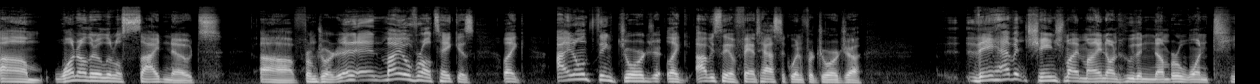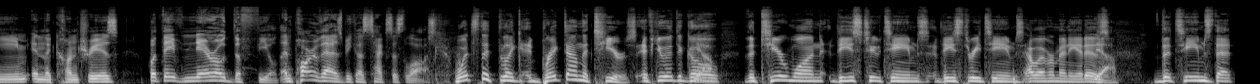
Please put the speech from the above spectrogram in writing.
Um, one other little side note uh, from Georgia, and, and, my overall take is like I don't think Georgia, like obviously a fantastic win for Georgia. They haven't changed my mind on who the number one team in the country is. But they've narrowed the field, and part of that is because Texas lost. What's the like? Break down the tiers. If you had to go, yeah. the tier one, these two teams, these three teams, however many it is, yeah. the teams that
